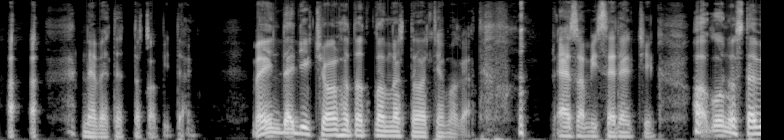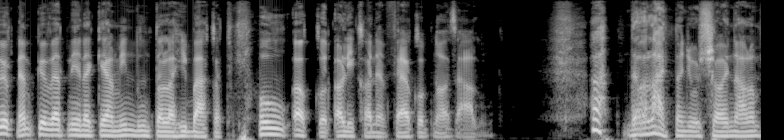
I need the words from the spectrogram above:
nevetett a kapitány. Mindegyik csalhatatlannak tartja magát. Ez a mi szerencsénk. Ha a gonosztevők nem követnének el minduntal a hibákat, hú, akkor alig, ha nem felkopna az állunk. Ha, de a lányt nagyon sajnálom.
